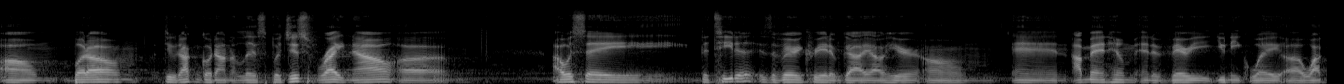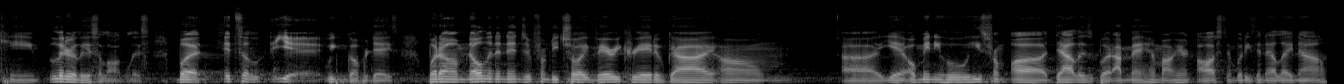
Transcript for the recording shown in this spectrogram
um, but um, dude, I can go down the list. But just right now, uh, I would say the Tita is a very creative guy out here. Um, and I met him in a very unique way. Uh, Joaquin, literally, it's a long list, but it's a yeah, we can go for days. But um, Nolan the Ninja from Detroit, very creative guy. Um, uh, yeah, Omini Who, he's from uh, Dallas, but I met him out here in Austin, but he's in LA now.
